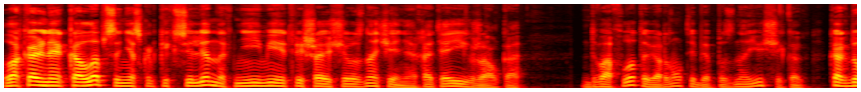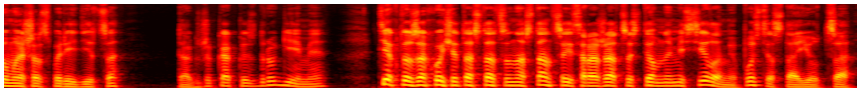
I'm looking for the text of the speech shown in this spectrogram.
Локальные коллапсы нескольких вселенных не имеют решающего значения, хотя их жалко. Два флота вернул тебе познающий, как, как думаешь распорядиться? Так же, как и с другими. Те, кто захочет остаться на станции и сражаться с темными силами, пусть остаются.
